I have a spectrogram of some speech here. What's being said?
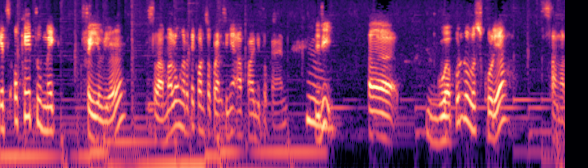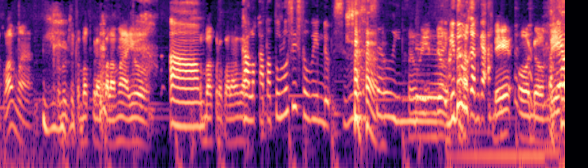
it's okay to make failure selama lo ngerti konsekuensinya apa gitu kan Hmm. jadi eh gua pun lulus kuliah sangat lama. Coba bisa tebak berapa lama? Ayo, Um, tebak berapa lama? Kalau kata tulus sih sewindu. Sewindu. Sewindu. gitu bukan kak? DO dong, DO.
